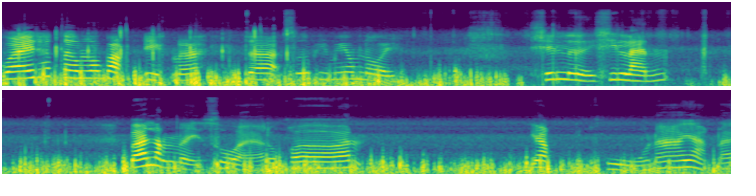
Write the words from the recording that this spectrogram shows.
ไว้ถ้าเติมเราบักอีกนะ จะซื้อพรีเมียมเลยใช่เลยชิแลนด์ บ้านหลังไหนสวยทุกคนอยากโหน่าอยากได้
